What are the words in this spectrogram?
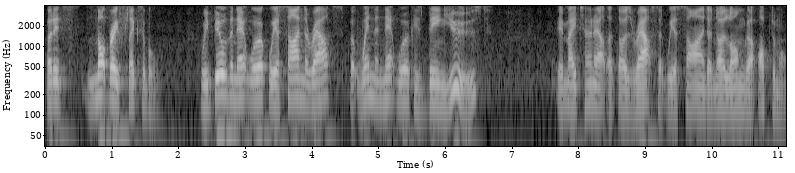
But it's not very flexible. We build the network, we assign the routes, but when the network is being used, it may turn out that those routes that we assigned are no longer optimal.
